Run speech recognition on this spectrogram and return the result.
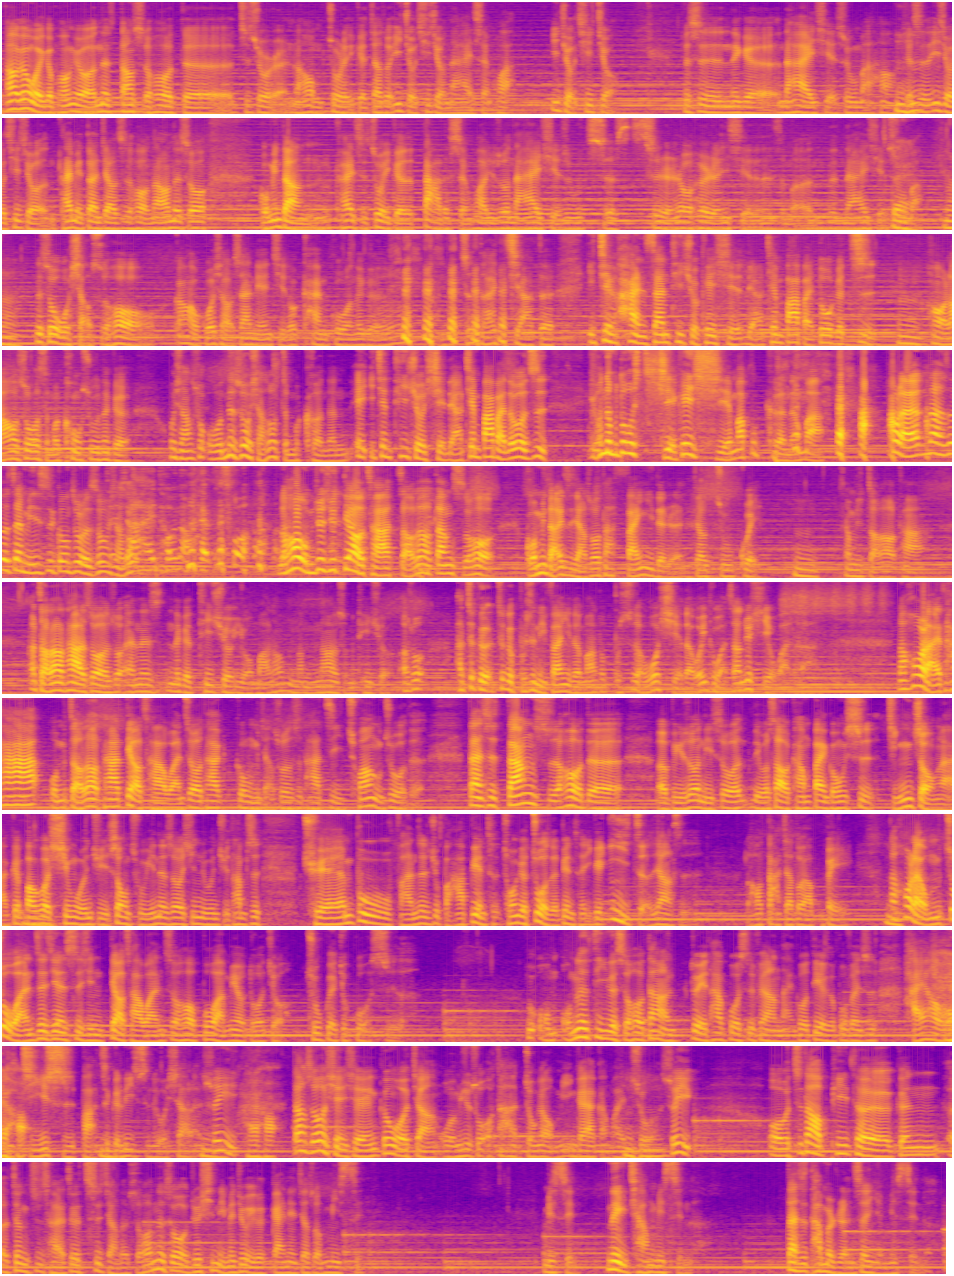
然后跟我一个朋友，那当时候的制作人，然后我们做了一个叫做《一九七九南海神话》。一九七九，就是那个南海写书嘛，哈，就是一九七九台美断交之后，然后那时候国民党开始做一个大的神话，就是说南海写书吃吃人肉喝人血的那什么南海写书嘛。嗯。那时候我小时候刚好国小三年级都看过那个，真的还假的？一件汗衫 T 恤可以写两千八百多个字。嗯。好，然后说什么控诉那个。我想说，我那时候想说，怎么可能？哎，一件 T 恤写两千八百多个字，有那么多写可以写吗？不可能嘛！后来那时候在民事工作的时候，想说，小孩头脑还不错。然后我们就去调查，找到当时候国民党一直讲说他翻译的人叫朱贵，嗯，他们就找到他。他找到他的时候说，哎，那那个 T 恤有吗？他说哪哪有什么 T 恤？他说啊，这个这个不是你翻译的吗？他说不是啊，我写的，我一个晚上就写完了。那后来他，我们找到他调查完之后，他跟我们讲说是他自己创作的，但是当时候的呃，比如说你说刘少康办公室、警总啊，跟包括新闻局宋楚瑜那时候新闻局，他们是全部反正就把它变成从一个作者变成一个译者这样子，然后大家都要背。那后来我们做完这件事情调查完之后，播完没有多久，朱贵就过世了。我我们的第一个时候，当然对他过世非常难过。第二个部分是还好，我们及时把这个历史留下来，所以还好。当时候显贤跟我讲，我们就说哦，他很重要，我们应该要赶快做。所以我知道 Peter 跟呃郑志才这个次讲的时候，那时候我就心里面就有一个概念叫做 missing，missing 内腔 missing 了，但是他们人生也 missing 了，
